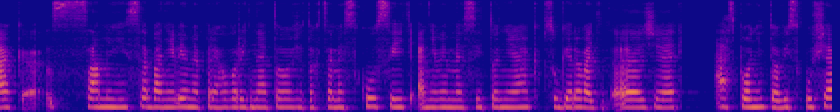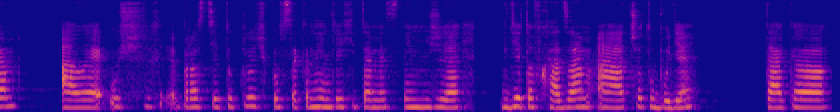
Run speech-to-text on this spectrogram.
ak sami seba nevieme prehovoriť na to, že to chceme skúsiť a nevieme si to nejak sugerovať, e, že aspoň to vyskúšam, ale už proste tú kľúčku v second hande chytáme s tým, že kde to vchádzam a čo tu bude, tak e,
